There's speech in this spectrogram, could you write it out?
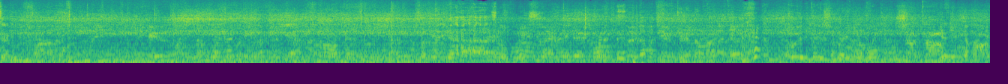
Let's go, boys. Yeah, yeah, I got my, I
